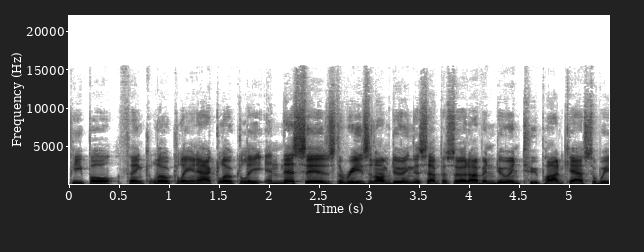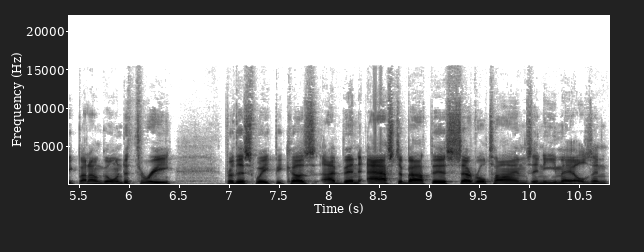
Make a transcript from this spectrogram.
people think locally and act locally. And this is the reason I'm doing this episode. I've been doing two podcasts a week, but I'm going to three for this week because I've been asked about this several times in emails. And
